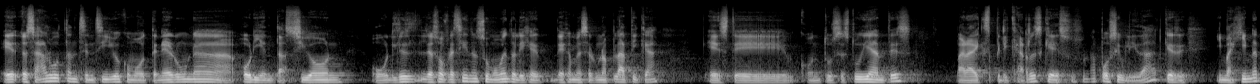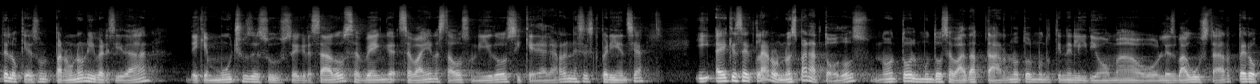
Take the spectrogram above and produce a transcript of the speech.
es, eh, es algo tan sencillo como tener una orientación, o les, ofrecí en su momento, le dije, déjame hacer una plática este, con tus estudiantes para explicarles que eso es una posibilidad, que imagínate lo que es para una universidad de que muchos de sus egresados se, venga, se vayan a Estados Unidos y que agarren esa experiencia. Y hay que ser claro, no es para todos, no todo el mundo se va a adaptar, no todo el mundo tiene el idioma o les va a gustar, pero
